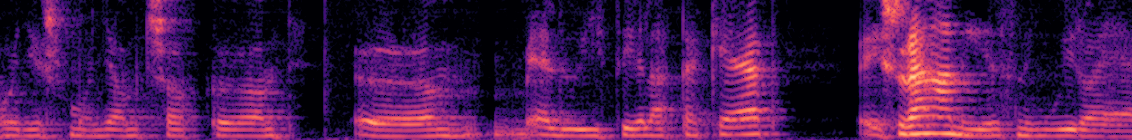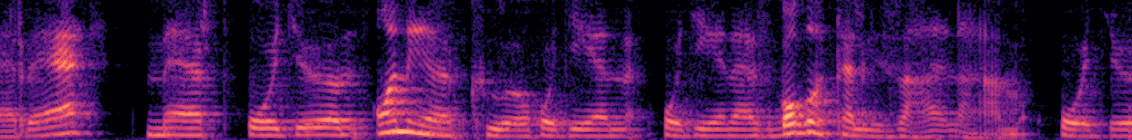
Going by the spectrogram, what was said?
hogy is mondjam, csak előítéleteket, és ránézni újra erre, mert hogy anélkül, hogy én, hogy én ezt bagatelizálnám, hogy,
